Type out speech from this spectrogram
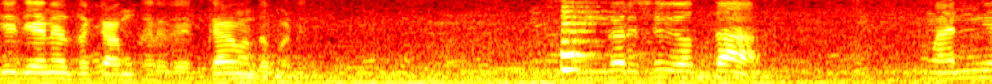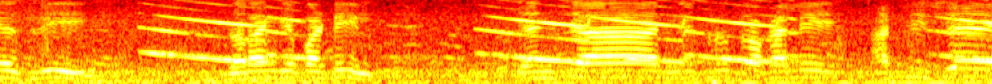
ते देण्याचं काम करत आहेत. काय म्हणता पाटील? संघर्ष योद्धा माननीय श्री जरांगे पाटील यांच्या नेतृत्वाखाली अतिशय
